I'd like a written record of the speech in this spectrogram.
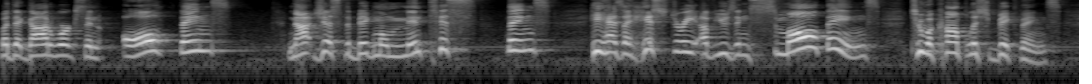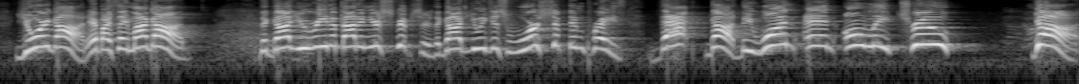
but that God works in all things, not just the big momentous things. He has a history of using small things to accomplish big things. Your God, everybody say, My God. The God you read about in your scripture, the God you just worshiped and praised, that God, the one and only true God,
